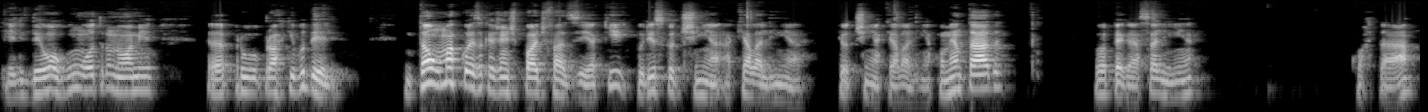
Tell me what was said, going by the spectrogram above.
Ele deu algum outro nome uh, para o arquivo dele. Então, uma coisa que a gente pode fazer aqui, por isso que eu tinha aquela linha, eu tinha aquela linha comentada, Vou pegar essa linha, cortar,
